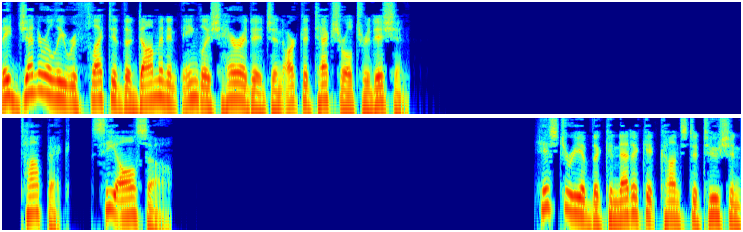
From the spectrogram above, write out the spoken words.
They generally reflected the dominant English heritage and architectural tradition. See also. History of the Connecticut Constitution.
